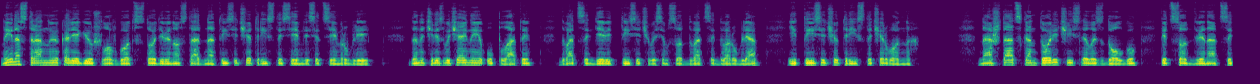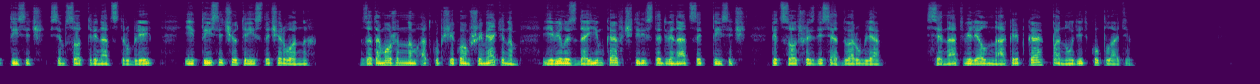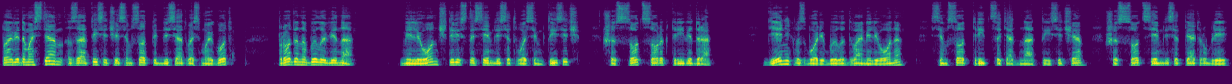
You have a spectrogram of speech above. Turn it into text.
На иностранную коллегию шло в год 191 377 рублей да на чрезвычайные уплаты 29 822 рубля и 1300 червонных. На штатс-конторе числилось долгу 512 713 рублей и 1300 червонных. За таможенным откупщиком Шемякиным явилась доимка в 412 562 рубля. Сенат велел накрепко понудить к уплате. По ведомостям за 1758 год продано было вина миллион четыреста семьдесят восемь тысяч шестьсот сорок три ведра. Денег в сборе было два миллиона семьсот тридцать одна тысяча шестьсот семьдесят пять рублей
